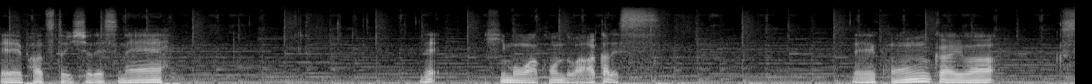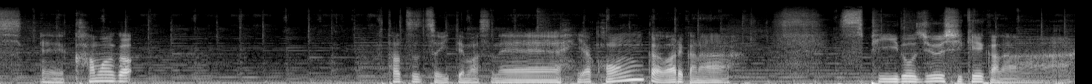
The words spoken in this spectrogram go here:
えーパーツと一緒ですね。で紐は今度は赤です。で今回は、えー釜が2つついてますね。いや今回はあれかな。スピード重視系かな。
